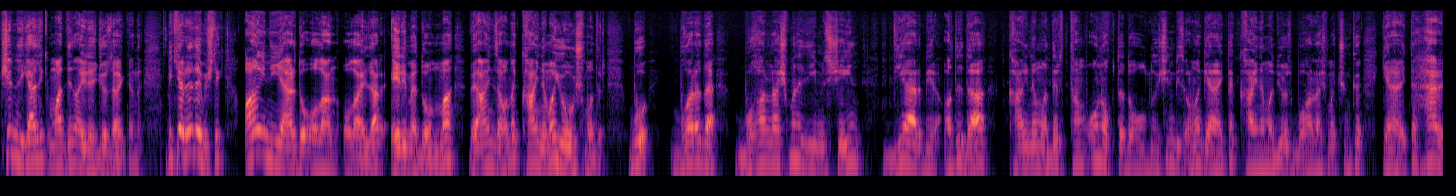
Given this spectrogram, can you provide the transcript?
Şimdi geldik maddenin ayırıcı özelliklerine. Bir kere ne demiştik? Aynı yerde olan olaylar erime donma ve aynı zamanda kaynama yoğuşmadır. Bu bu arada buharlaşma dediğimiz şeyin diğer bir adı da kaynamadır. Tam o noktada olduğu için biz ona genellikle kaynama diyoruz. Buharlaşma çünkü genellikle her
